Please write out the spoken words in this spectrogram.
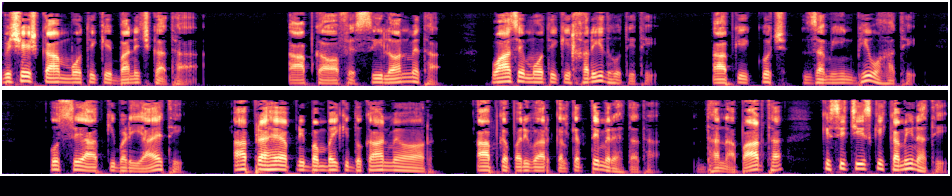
विशेष काम मोती के बनिज का था। आपका ऑफ़िस सीलोन में था। वहाँ से मोती की खरीद होती थी। आपकी कुछ ज़मीन भी वहाँ थी। उससे आपकी बड़ी आय थी। आप प्राय अपनी बंबई की दुकान में और आपका परिवार कलकत्ते में रहता था। धन अपार था, किसी चीज़ की कमी न थी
